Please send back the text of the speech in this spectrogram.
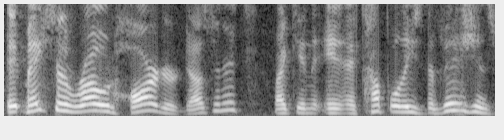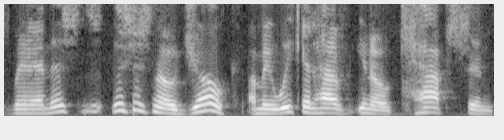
it makes the road harder, doesn't it? Like in, in a couple of these divisions, man, this this is no joke. I mean, we could have you know Caps and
